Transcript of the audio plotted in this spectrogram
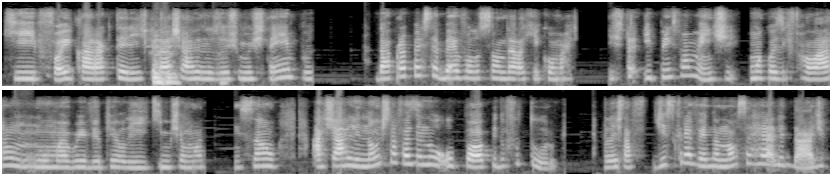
que foi característica uhum. da Charlie nos últimos tempos, dá para perceber a evolução dela aqui como artista. e principalmente uma coisa que falaram numa review que eu li que me chamou a atenção, a Charlie não está fazendo o pop do futuro. Ela está descrevendo a nossa realidade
